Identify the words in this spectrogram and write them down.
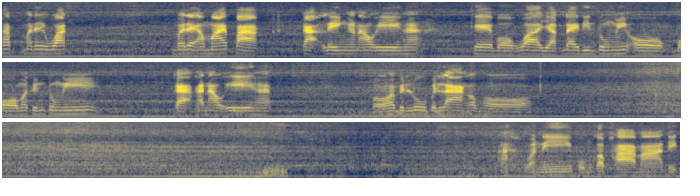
ครับ ไม่ได้วัด ไม่ได้เอาไม้ปากกะเลงกันเอาเองฮะ แกบอกว่าอยากได้ดินตรงนี้ออกบ่อมาถึงตรงนี้ กะกันเอาเองครับ ขอให้เป็นรูปเป็นร่างก็พอ อะ วันนี้ผมก็พามาติด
